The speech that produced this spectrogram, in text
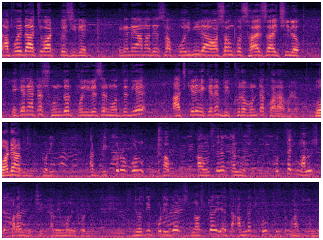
তাপয়দা আছে ওয়ার্ড প্রেসিডেন্ট। এখানে আমাদের সব কর্মীরা অসংখ্য শয়ে শয়ে ছিল। এখানে একটা সুন্দর পরিবেশের মধ্যে দিয়ে আজকের এখানে বৃক্ষরোপণটা করা হলো। ওয়ার্ডে আর করি। আর বৃক্ষরোপণ সব কাউন্সিলর কেন প্রত্যেক মানুষকে করা উচিত আমি মনে করি। যদি পরিবেশ নষ্ট হয়ে যায় আমরা কেউ কিন্তু বাঁচব না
